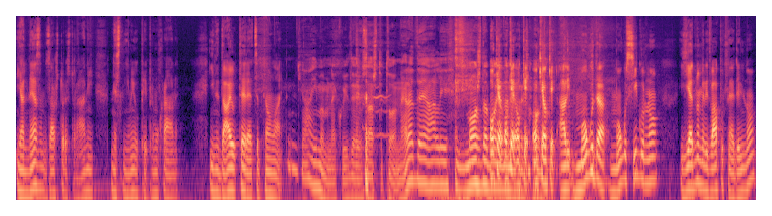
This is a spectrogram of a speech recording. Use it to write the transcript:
Ja ne znam zašto restorani ne snimaju pripremu hrane i ne daju te recepte online. Ja imam neku ideju zašto to ne rade, ali možda bolje okay, da okay, ne okay, pričam. ok, ok, ali mogu da, mogu sigurno jednom ili dva put nedeljno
